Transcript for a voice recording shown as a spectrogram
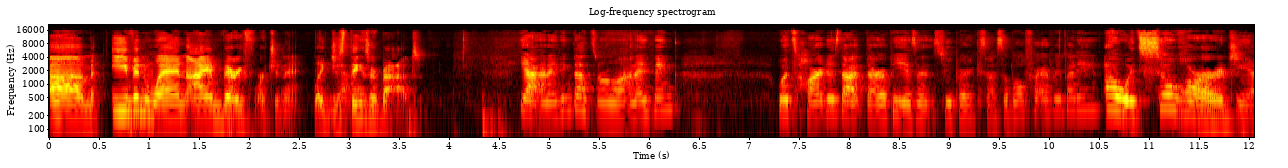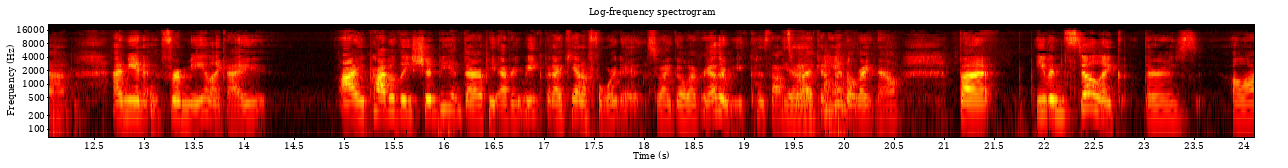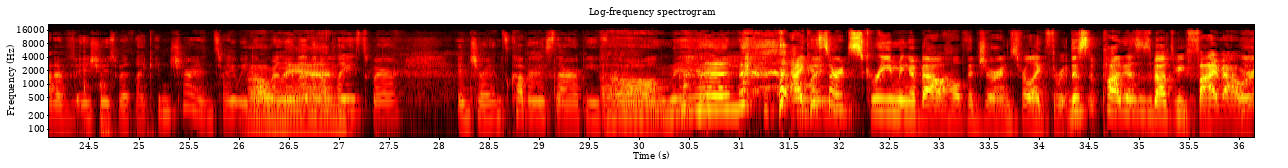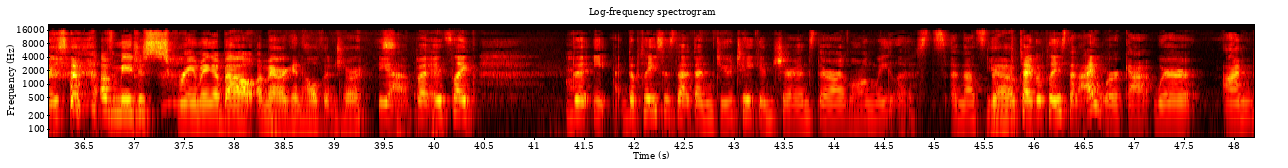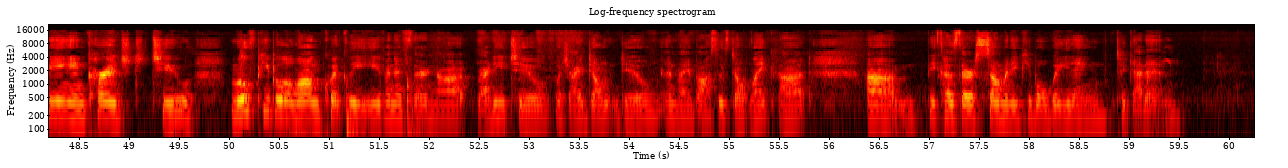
um even when i am very fortunate like just Yeah. things are bad Yeah, and I think that's normal. And I think what's hard is that therapy isn't super accessible for everybody. oh it's so hard Yeah. I mean, for me, like I I probably should be in therapy every week, but I can't afford it. So I go every other week cuz that's what I can handle right now. But even still like there's a lot of issues with like insurance, right? We don't Oh, really live in a place where insurance covers therapy for Oh all. man, I oh, could start screaming about health insurance for like three. This podcast is about to be five hours of me just screaming about American health insurance. Yeah, but it's like the the places that then do take insurance, there are long wait lists, and that's the Yep. type of place that I work at, where I'm being encouraged to move people along quickly, even if they're not ready to, which I don't do, and my bosses don't like that, um, because there's so many people waiting to get in.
